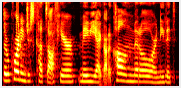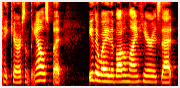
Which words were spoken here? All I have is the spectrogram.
The recording just cuts off here. Maybe I got a call in the middle or needed to take care of something else, but Either way, the bottom line here is that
